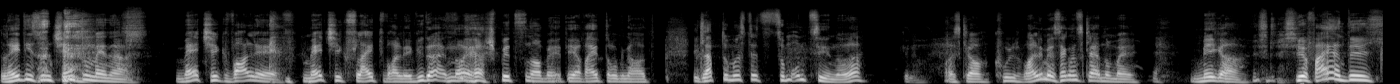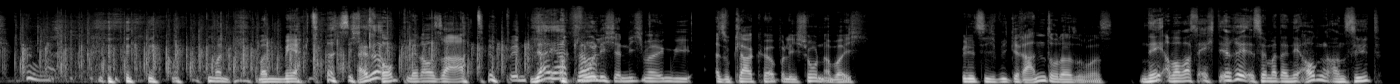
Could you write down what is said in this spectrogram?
Ladies and Gentlemen, Magic Walle, Magic Flight Walle, wieder ein neuer Spitzname, die Erweiterung hat. Ich glaube, du musst jetzt zum Umziehen, oder? Genau. Alles klar, cool. Walle, wir sehen uns gleich nochmal. Mega. Wir feiern dich. Man, man merkt, dass ich Also- komplett außer Atem bin. Ja, ja, klar. Obwohl ich ja nicht mal irgendwie, also klar, körperlich schon, aber ich bin jetzt nicht wie gerannt oder sowas. Nee, aber was echt irre ist, wenn man deine Augen ansieht,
